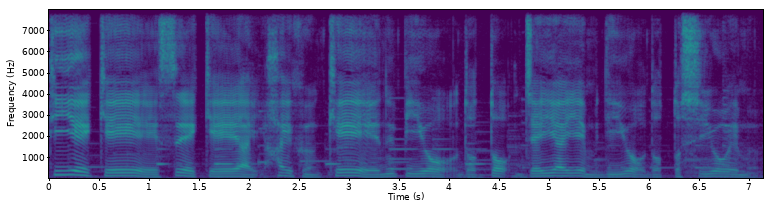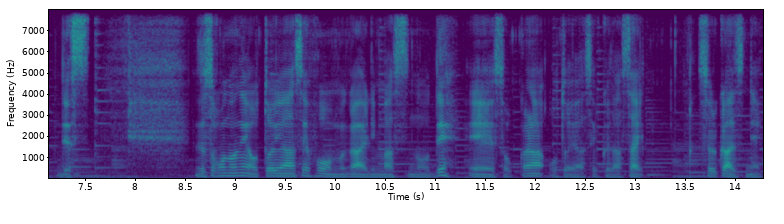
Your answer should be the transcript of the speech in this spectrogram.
takasaki-kanpo.jimdo.com です。でそこのね、お問い合わせフォームがありますので、えー、そこからお問い合わせください。それからですね、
